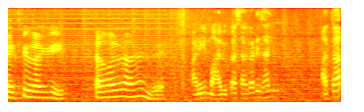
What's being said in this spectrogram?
शक्ती वाढली आम्हाला आनंद आहे. आणि महाविकास आघाडी झाली आता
